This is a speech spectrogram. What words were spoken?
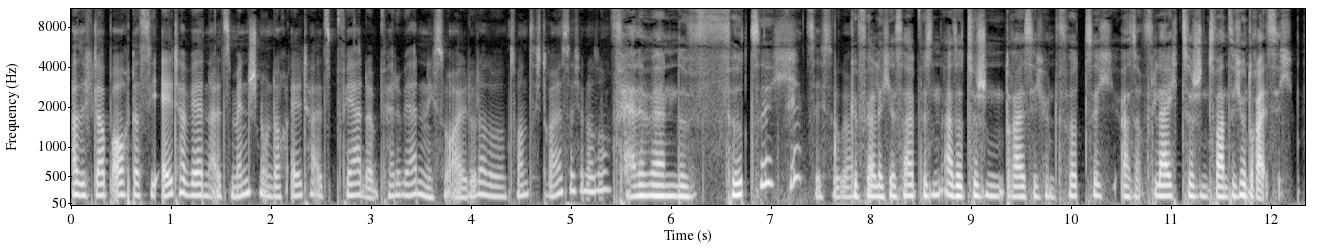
Also ich glaube auch, dass sie älter werden als Menschen und auch älter als Pferde. Pferde werden nicht so alt, oder? So 20, 30 oder so? Pferde werden so 40? 40 sogar. Gefährliches Halbwissen, also zwischen 30 und 40, also vielleicht zwischen 20 und 30.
